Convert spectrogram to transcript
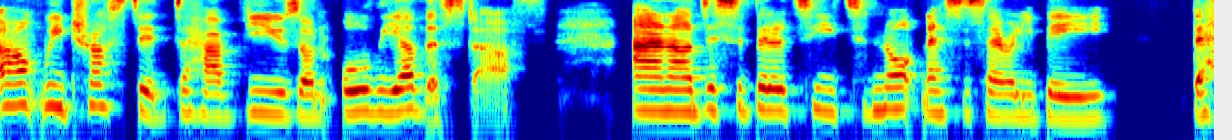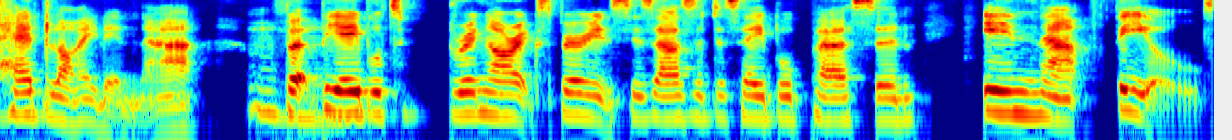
aren't we trusted to have views on all the other stuff and our disability to not necessarily be the headline in that, mm-hmm. but be mm-hmm. able to bring our experiences as a disabled person in that field?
